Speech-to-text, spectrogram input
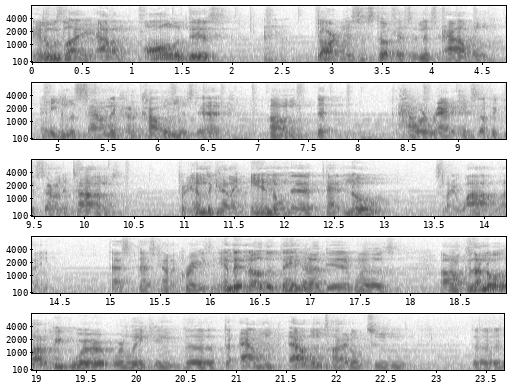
And it was like out of all of this darkness and stuff that's in this album, and even the sound that kind of complements that, um, that how erratic and stuff it could sound at times. For him to kind of end on that that note, it's like wow, like that's that's kind of crazy. And then the other thing that I did was um, because I know a lot of people were, were linking the the album album title to the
